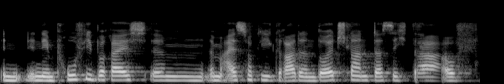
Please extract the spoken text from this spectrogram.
in, in dem Profibereich ähm, im Eishockey, gerade in Deutschland, dass sich da auf,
